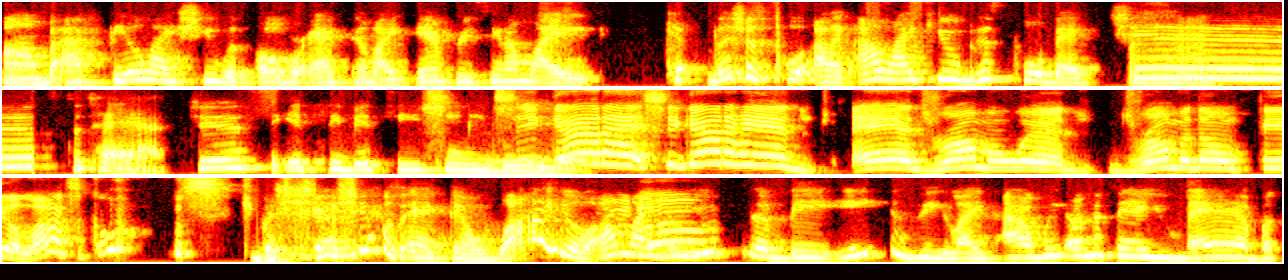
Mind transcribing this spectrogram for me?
Um, but I feel like she was overacting like every scene. I'm like, let's just pull. I like I like you, but just pull back just Mhm. a tad, just itsy bitsy teeny She weeny. bit. gotta, she gotta have add drama where drama don't feel logical. She But she, she was acting wild. I'm You like, know? you need to be easy. Like, I, we understand you mad, but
